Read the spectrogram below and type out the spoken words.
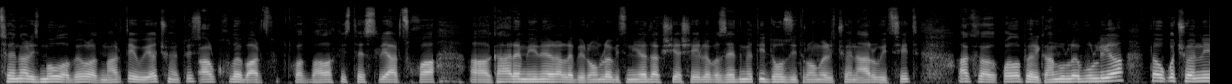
სცენარის მოვლა ბევრად მარტივია ჩვენთვის. არ გვხვდება არც თქვა ბალახის თესლი, არც სხვა გარე მინერალები, რომლებიც ნიადაგშია შეიძლება ზედმეტი დოზით, რომელიც ჩვენ არ ვიცით. აქ ყველაფერი განულებულია და უკვე ჩვენი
